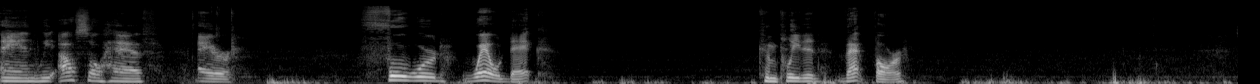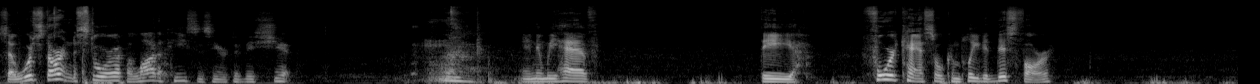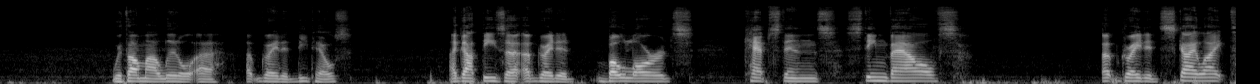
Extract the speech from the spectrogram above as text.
And we also have our forward well deck completed that far. So we're starting to store up a lot of pieces here to this ship. and then we have the forecastle completed this far. With all my little uh, upgraded details. I got these uh, upgraded bollards, capstans, steam valves, upgraded skylight,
